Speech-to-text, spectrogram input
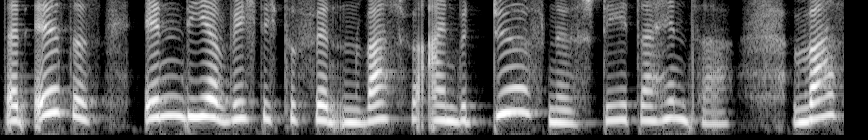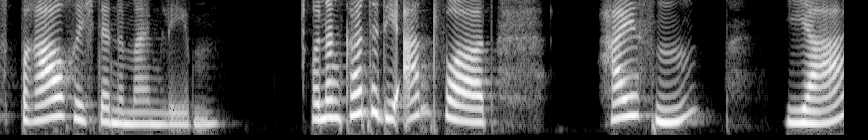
dann ist es in dir wichtig zu finden, was für ein Bedürfnis steht dahinter. Was brauche ich denn in meinem Leben? Und dann könnte die Antwort heißen, ja,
